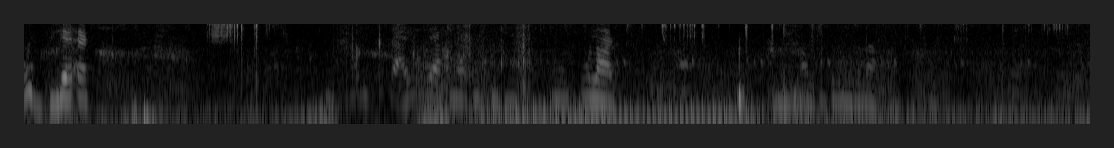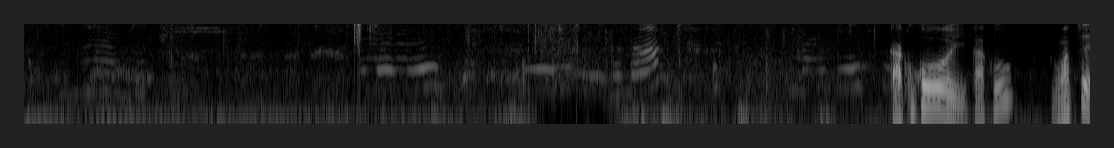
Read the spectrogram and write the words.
ওই দেখ। কাকু কই? কাকু ঘুমাচ্ছে?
